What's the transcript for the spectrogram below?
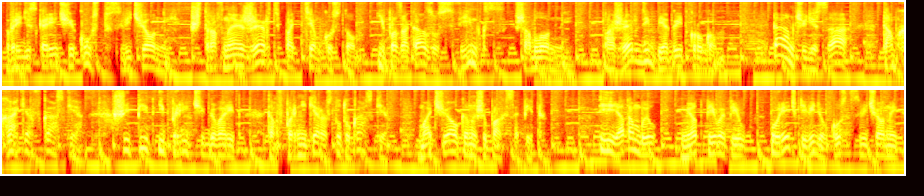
В редискоречье куст свеченый, штрафная жерть под тем кустом, и по заказу сфинкс шаблонный по жерди бегает кругом. Там чудеса, там хакер в каске, шипит и притчи говорит, там в парнике растут указки, мочалка на шипах сопит. И я там был, мед пиво пил, у речки видел куст свеченый,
